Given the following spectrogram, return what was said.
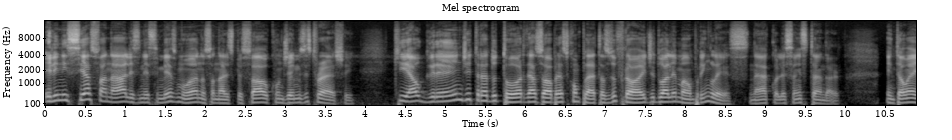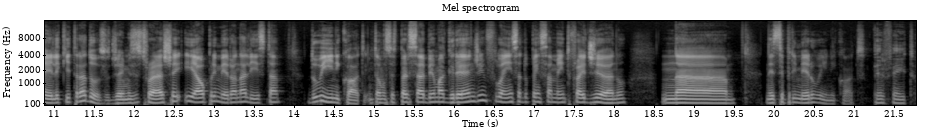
ele inicia a sua análise nesse mesmo ano, sua análise pessoal, com James Strachey, que é o grande tradutor das obras completas do Freud do alemão para o inglês, né, a coleção Standard. Então é ele que traduz, James Strachey, e é o primeiro analista do Winnicott. Então vocês percebem uma grande influência do pensamento freudiano na, nesse primeiro Winnicott. Perfeito.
